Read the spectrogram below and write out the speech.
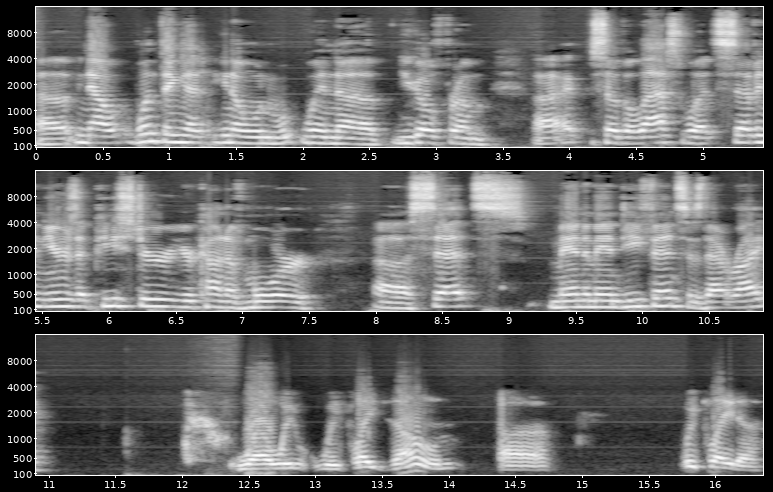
Uh, now, one thing that you know when when uh, you go from uh, so the last what seven years at Peaster, you're kind of more uh, sets, man to man defense. Is that right? Well, we we played zone. Uh, we played a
